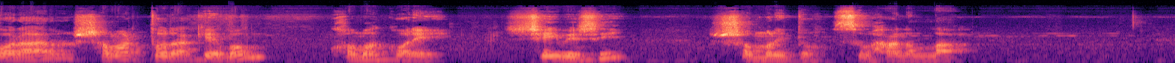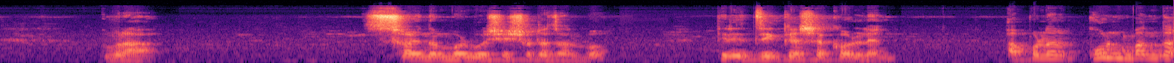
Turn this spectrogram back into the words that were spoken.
করার সামর্থ্য রাখে এবং ক্ষমা করে, সেই বেশি সম্মানিত সুহান আল্লাহ আমরা ছয় নম্বর বৈশিষ্ট্যটা জানব। তিনি জিজ্ঞাসা করলেন, আপনার কোন বান্দা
